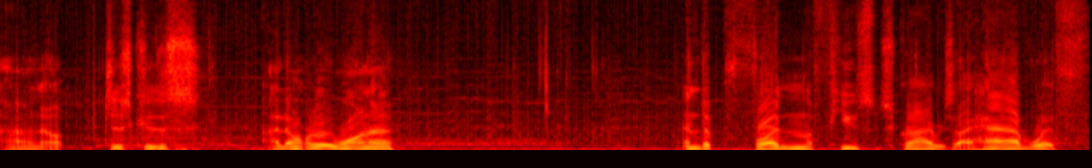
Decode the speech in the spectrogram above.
I don't know, just cuz I don't really want to end up flooding the few subscribers I have with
